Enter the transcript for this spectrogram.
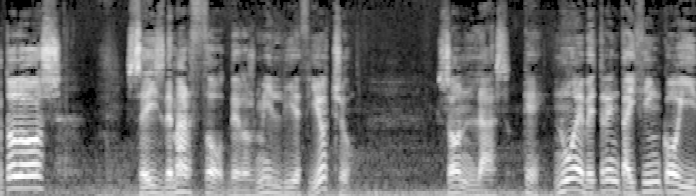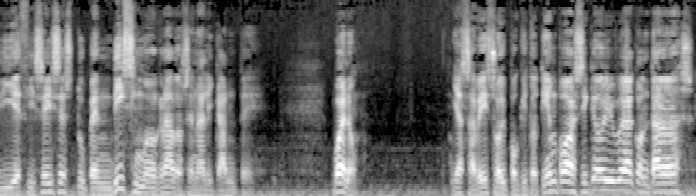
a todos, 6 de marzo de 2018. Son las, ¿qué? 9.35 y 16 estupendísimos grados en Alicante. Bueno, ya sabéis, hoy poquito tiempo, así que hoy voy a contaros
